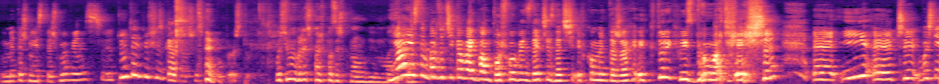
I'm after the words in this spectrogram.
I My też nie jesteśmy, więc tutaj to się zgadza wszystko po prostu. Musimy brać jakąś postać, którą mówimy. Ja jestem bardzo ciekawa, jak Wam poszło, więc dajcie znać w komentarzach, e, który quiz był łatwiejszy e, i e, czy właśnie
